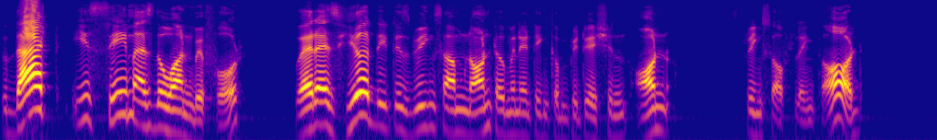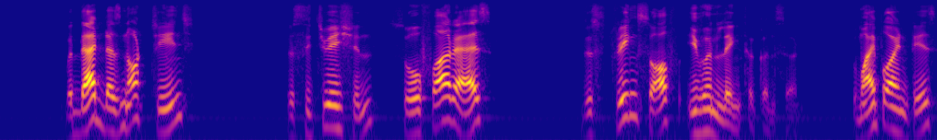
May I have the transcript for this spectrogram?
So, that is same as the one before, whereas here it is doing some non-terminating computation on strings of length odd, but that does not change the situation so far as the strings of even length are concerned. So, my point is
